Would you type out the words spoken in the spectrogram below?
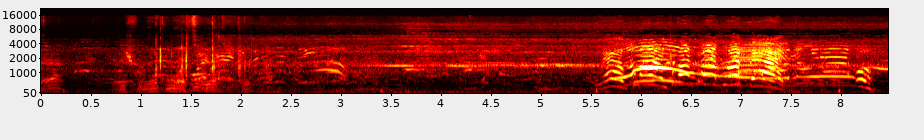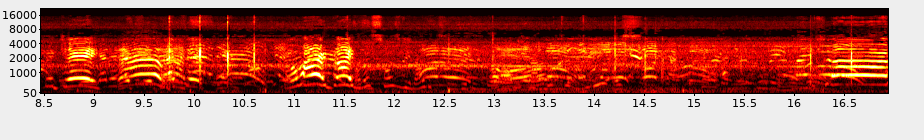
É, deixa o outro com o outro. No, come on, come on, come on, block that. Oh, good Jay. That's it, that's it. Go hard, guys. Olha só as viradas que vocês viram. Sean.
